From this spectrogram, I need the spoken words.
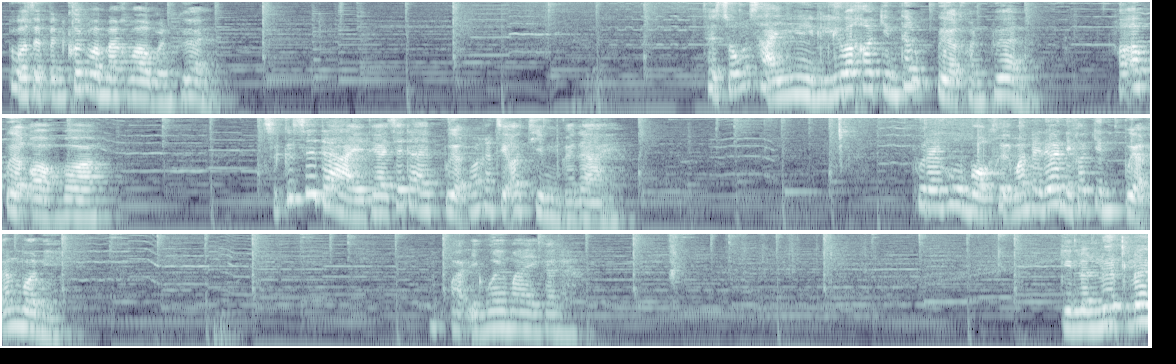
เพราะว่าจะเป็นคนว่ามักเว้าเหมือนเพื่อนแต่สงสัยนี่หรือว่าเขากินทั้งเปลือกของเพื่อน เขาเอาเปลือกออกบ่สก็เสียดายแท้เสียดายเปลือกมันก็สิเอาทิมก็ได้ ผู้ใดฮู้บอกเสือมันในเด้อนี่เขากินเปลือกกันบ่นี่ปะอีกไว้ไหมกันนะกินแล้วเลือดเลย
